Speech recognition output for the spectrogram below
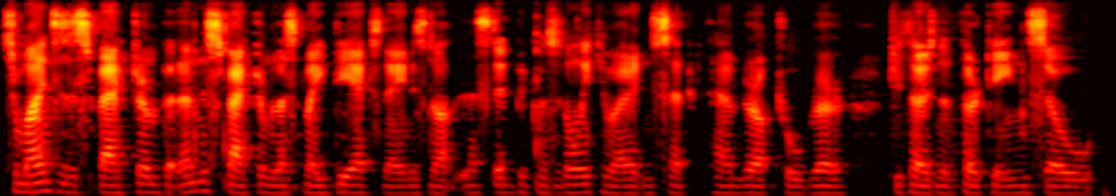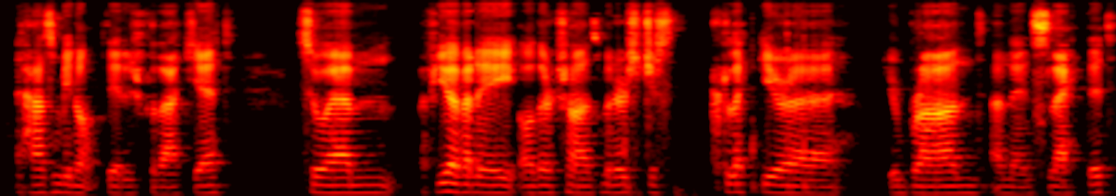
So mine is a Spektrum, but in the Spektrum list my DX9 is not listed because it only came out in September, October 2013, so it hasn't been updated for that yet. So um, if you have any other transmitters, just click your uh, your brand and then select it.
